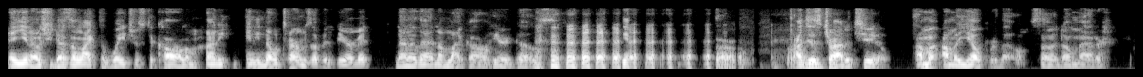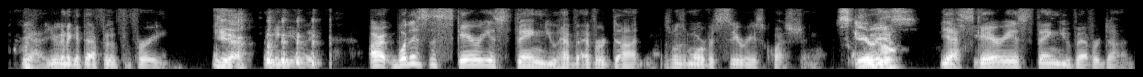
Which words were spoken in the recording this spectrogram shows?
and you know, she doesn't like the waitress to call them honey. Any no terms of endearment, none of that. And I'm like, oh, here it goes. So I just try to chill. I'm a I'm a Yelper though, so it don't matter. yeah, you're gonna get that food for free Yeah. immediately. All right, what is the scariest thing you have ever done? This one's more of a serious question. Scariest. Yeah, scariest thing you've ever done.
